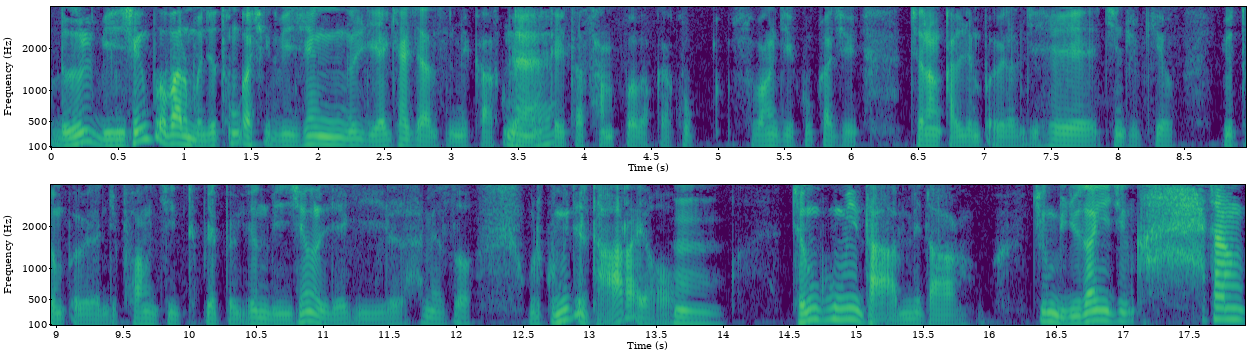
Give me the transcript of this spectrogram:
늘 민생 법안을 먼저 통과시키고 민생을 이야기하지 않습니까? 네. 데이터 3법 아까 국, 소방지 국가지 전환 관련법이라든지 해외 진출 기업 유통법이라든지 포항진 특별법 이런 민생을 얘기를 하면서 우리 국민들 다 알아요. 음. 전 국민 다 압니다. 지금 민주당이 지금 가장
